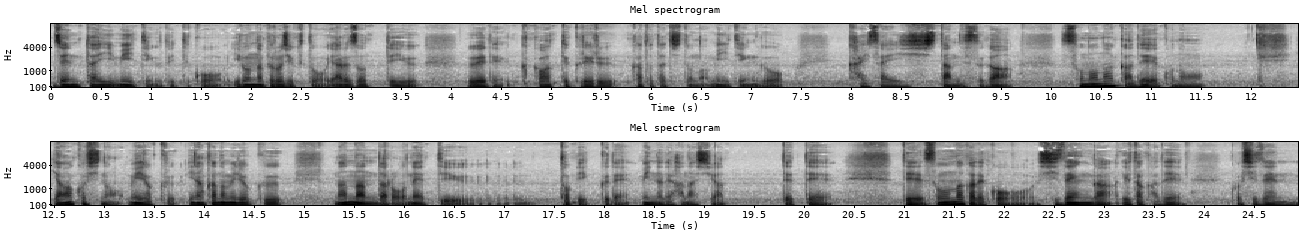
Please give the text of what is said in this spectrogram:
全体ミーティングといってこういろんなプロジェクトをやるぞっていう上で関わってくれる方たちとのミーティングを開催したんですがその中でこの山古志の魅力田舎の魅力何なんだろうねっていうトピックでみんなで話し合っててでその中でこう自然が豊かでこう自然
